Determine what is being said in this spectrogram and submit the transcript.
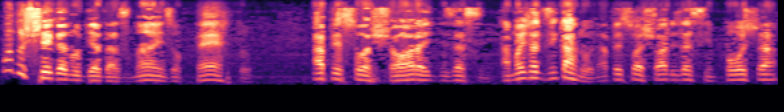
Quando chega no dia das mães ou perto, a pessoa chora e diz assim: a mãe já desencarnou, né? a pessoa chora e diz assim: Poxa,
